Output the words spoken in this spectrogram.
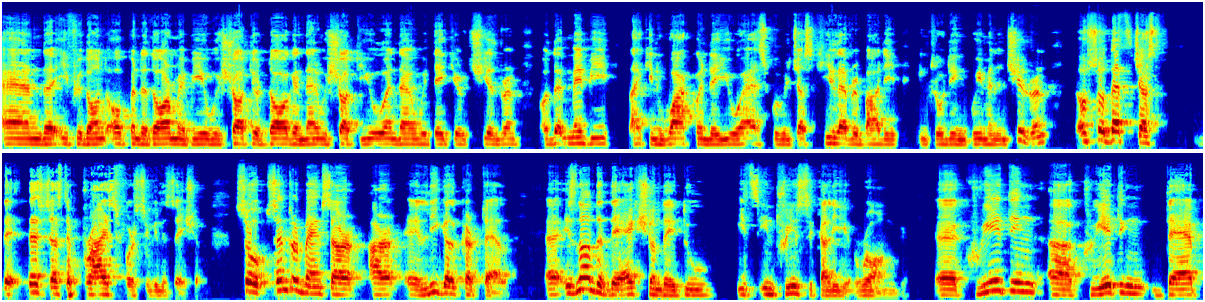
and uh, if you don't open the door maybe we shot your dog and then we shot you and then we take your children. Or that maybe like in waco in the us we will just kill everybody including women and children. Also that's just that's just a price for civilization. So central banks are are a legal cartel. Uh, it's not that the action they do it's intrinsically wrong. Uh, creating uh, creating debt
